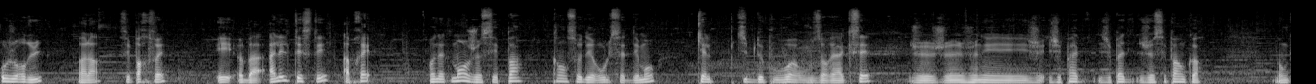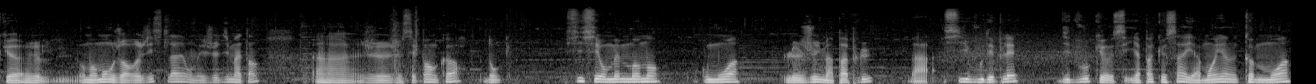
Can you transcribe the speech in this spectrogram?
aujourd'hui, voilà, c'est parfait. Et bah allez le tester. Après, honnêtement, je sais pas quand se déroule cette démo quel type de pouvoir vous aurez accès, je, je, n'ai, j'ai pas, j'ai pas, je sais pas encore. Donc euh, au moment où j'enregistre là, on est jeudi matin, euh, je, je sais pas encore. Donc si c'est au même moment où moi le jeu il m'a pas plu, bah s'il vous déplaît, dites-vous que il n'y a pas que ça, il y a moyen comme moi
